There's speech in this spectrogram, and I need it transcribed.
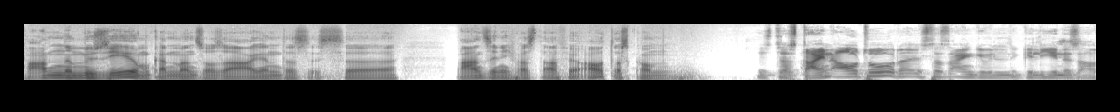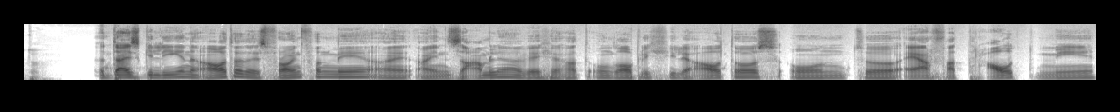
fahren im Museum, kann man so sagen. Das ist wahnsinnig, was da für Autos kommen. Ist das dein Auto oder ist das ein geliehenes Auto? Da ist geliehene Auto, der ist Freund von mir, ein, ein Sammler, welcher hat unglaublich viele Autos und äh, er vertraut mir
